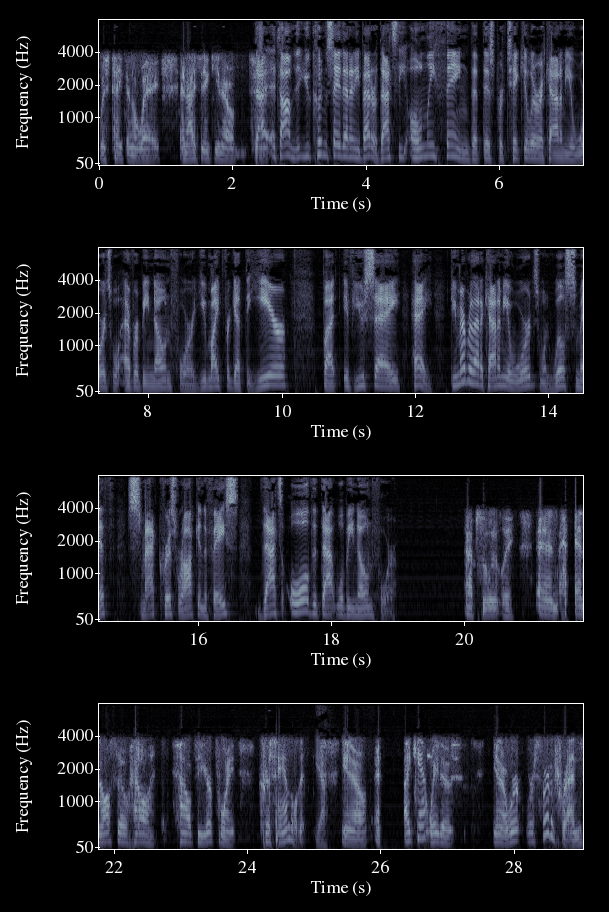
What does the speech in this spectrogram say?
was taken away. And I think, you know, to, That, uh, Tom, you couldn't say that any better. That's the only thing that this particular Academy Awards will ever be known for. You might forget the year, but if you say, hey, do you remember that Academy Awards when Will Smith smacked Chris Rock in the face? That's all that that will be known for. Absolutely, and and also how how to your point, Chris handled it. Yeah. You know, and I can't wait to, you know, we're we're sort of friends,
